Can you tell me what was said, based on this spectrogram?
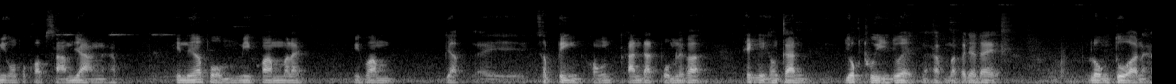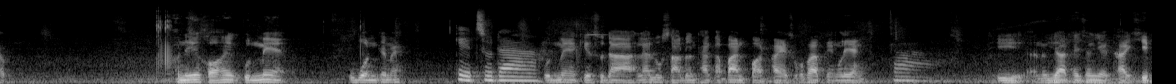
มีองค์ประกอบสามอย่างนะครับที่เนื้อผมมีความอะไร มีความอยากไอ้สปริงของการดัดผมแล้วก็เทคนิคของการยกทุยด้วยนะครับ มันก็จะได้ลงตัวนะครับ วันนี้ขอให้คุณแม่อุบลใช่ไหมเกตสุดาคุณแม่เกษสุดา และลูกสาวเดินทางกลับบ้านปลอดภัยสุขภาพแข็งแรงค่ะที่อนุญาตให้ช่างใหญ่ถ่ายคลิป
